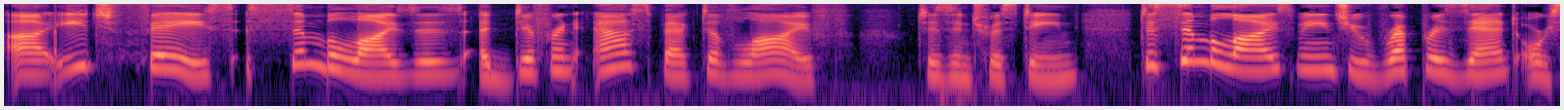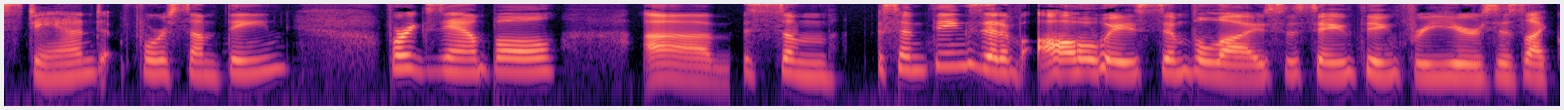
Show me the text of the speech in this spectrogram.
uh, each face symbolizes a different aspect of life which is interesting. To symbolize means you represent or stand for something. For example, uh, some some things that have always symbolized the same thing for years is like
